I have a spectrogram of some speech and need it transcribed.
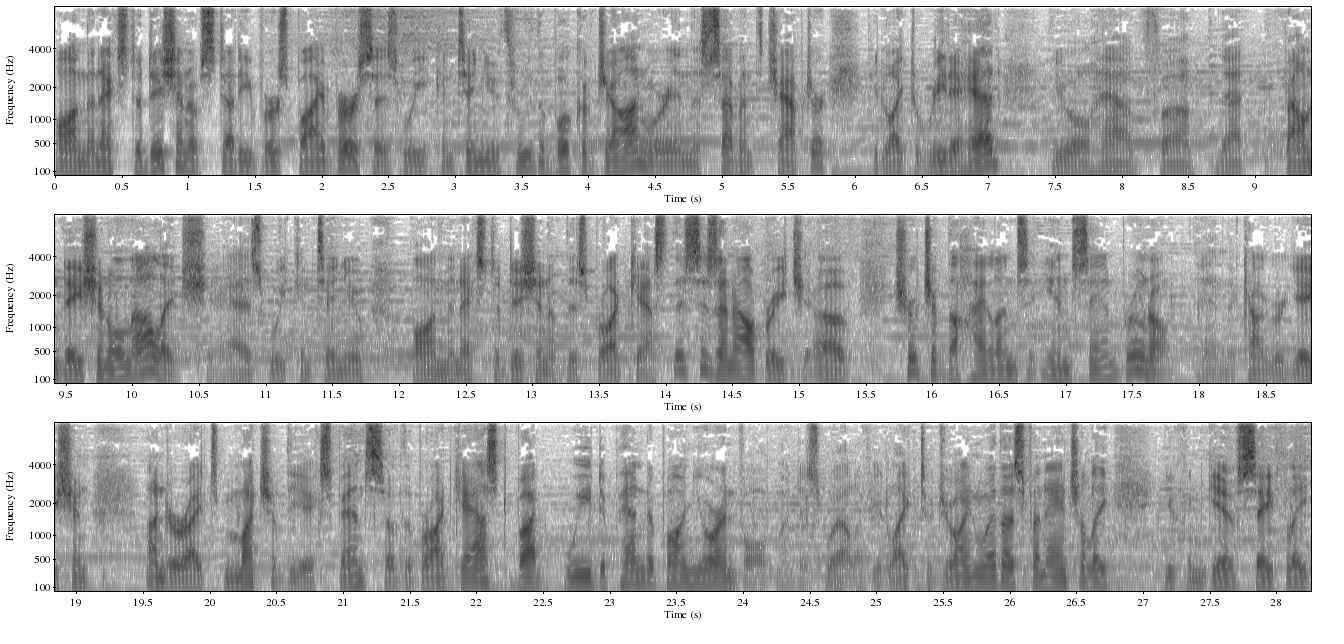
on the next edition of Study Verse by Verse as we continue through the book of John. We're in the seventh chapter. If you'd like to read ahead, you'll have uh, that foundational knowledge as we continue on the next edition of this broadcast. This is an outreach of Church of the Highlands in San Bruno, and the congregation underwrites much of the expense of the broadcast, but we depend upon your involvement as well. If you'd like to join with us financially, you can give safely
